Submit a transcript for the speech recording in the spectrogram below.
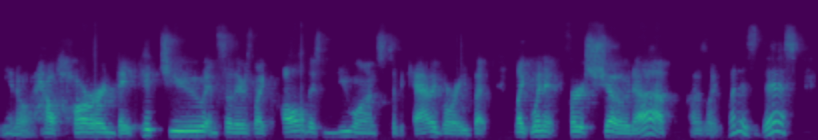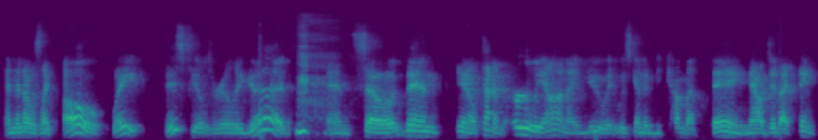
you know how hard they hit you. And so there's like all this nuance to the category. But like when it first showed up i was like what is this? And then i was like oh wait this feels really good. And so then you know kind of early on i knew it was going to become a thing. Now did i think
